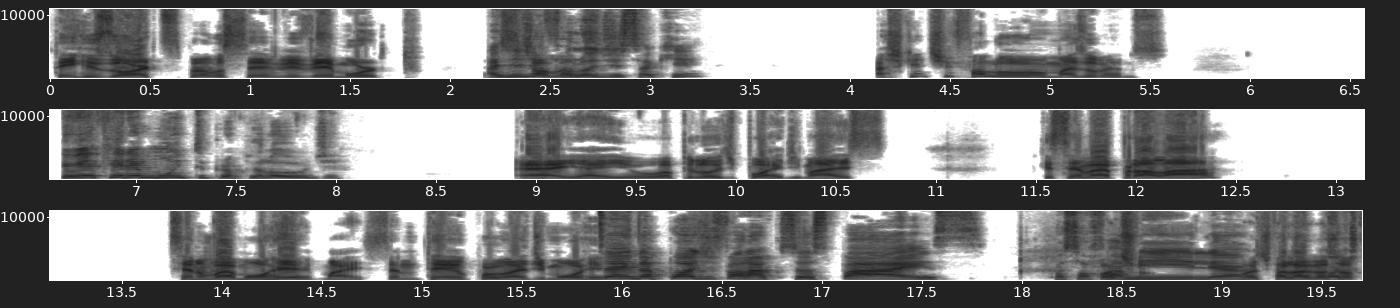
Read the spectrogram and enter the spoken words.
tem resorts pra você viver morto. A gente já Falando. falou disso aqui? Acho que a gente falou mais ou menos. Eu ia querer muito ir pro upload. É, e aí o upload, pô, é demais. Porque você vai pra lá, você não vai morrer mais. Você não tem o problema de morrer. Você ainda pode falar com seus pais, com a sua Pode- família. Pode falar com a sua pode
